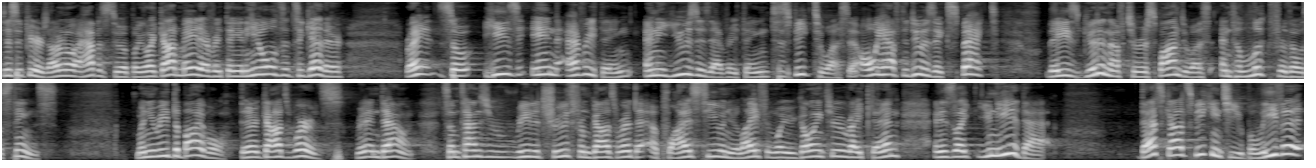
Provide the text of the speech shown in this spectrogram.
disappears. I don't know what happens to it, but like God made everything and He holds it together, right? So He's in everything and He uses everything to speak to us. And all we have to do is expect that He's good enough to respond to us and to look for those things. When you read the Bible, they're God's words written down. Sometimes you read a truth from God's word that applies to you in your life and what you're going through right then, and it's like, you needed that. That's God speaking to you. Believe it,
